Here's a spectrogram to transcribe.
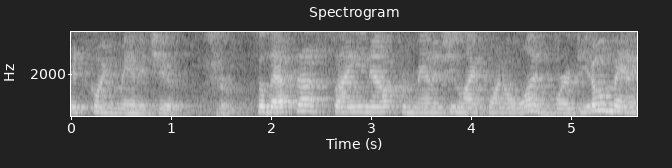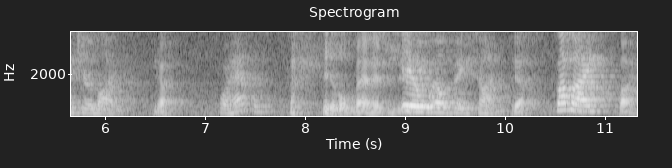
it's going to manage you. Sure. So that's us signing out from Managing Life 101, where if you don't manage your life, Yeah. what happens? It'll manage you. It will big time. Yeah. Bye bye. Bye.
